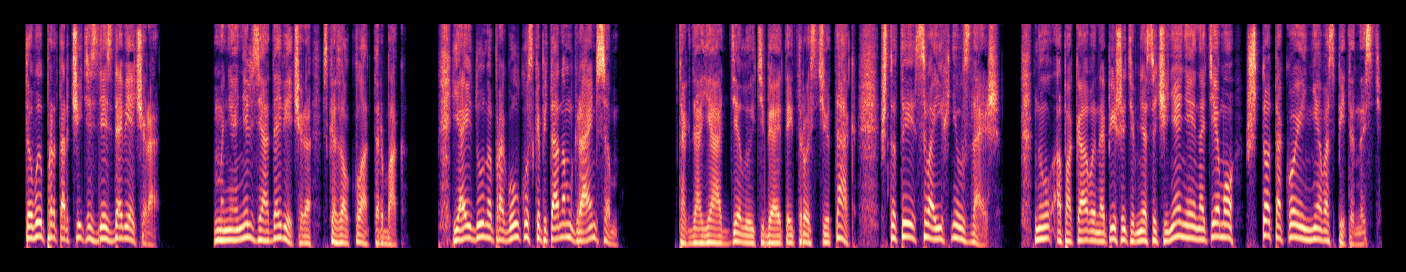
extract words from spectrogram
то вы проторчите здесь до вечера». «Мне нельзя до вечера», — сказал Клаттербак. Я иду на прогулку с капитаном Граймсом. Тогда я отделаю тебя этой тростью так, что ты своих не узнаешь. Ну, а пока вы напишите мне сочинение на тему «Что такое невоспитанность?».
